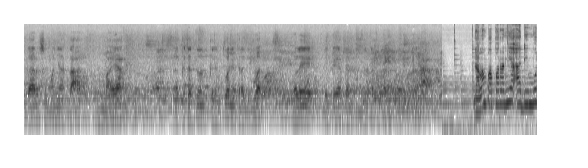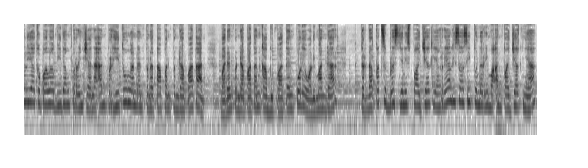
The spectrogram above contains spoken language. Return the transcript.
agar semuanya taat membayar eh, ketentuan-ketentuan yang telah dibuat oleh DPR dan pemerintah Kabupaten Pulau Mandar. Dalam paparannya, Adi Mulya, Kepala Bidang Perencanaan Perhitungan dan Penetapan Pendapatan Badan Pendapatan Kabupaten Polewali Mandar, Terdapat 11 jenis pajak yang realisasi penerimaan pajaknya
